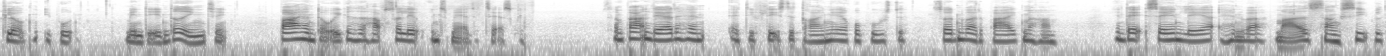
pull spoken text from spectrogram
klokken i bund. Men det ændrede ingenting. Bare han dog ikke havde haft så lav en smertetærskel. Som barn lærte han, at de fleste drenge er robuste. Sådan var det bare ikke med ham. En dag sagde en lærer, at han var meget sensibel.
